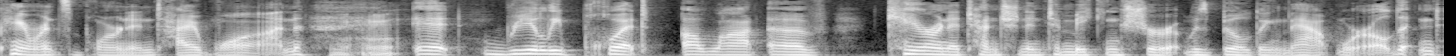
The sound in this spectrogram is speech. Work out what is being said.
parents born in Taiwan. Mm-hmm. It really put a lot of care and attention into making sure it was building that world. And,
